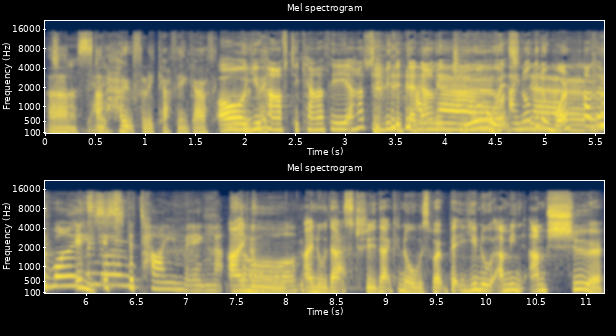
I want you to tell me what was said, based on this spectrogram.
Fantastic. and hopefully, Cathie and Gareth. Oh, you me. have to, Cathie. It has to be the dynamic know, duo. It's I not going to work otherwise. It's, it's the timing, that's I know, all. I know that's true. That can always work. But you know, I mean, I'm sure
